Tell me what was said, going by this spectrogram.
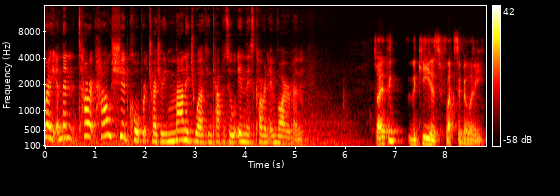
Great. And then, Tarek, how should corporate treasury manage working capital in this current environment? So I think the key is flexibility.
